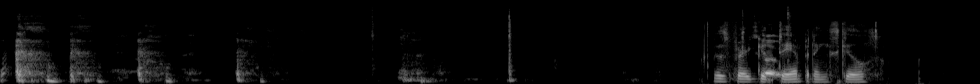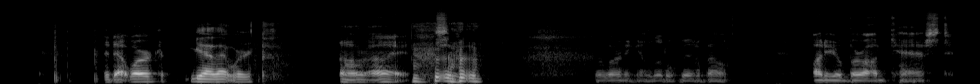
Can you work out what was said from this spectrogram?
It was very good So- dampening skills. Did that work? Yeah, that worked. All right. So we're learning a little bit about audio broadcast.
